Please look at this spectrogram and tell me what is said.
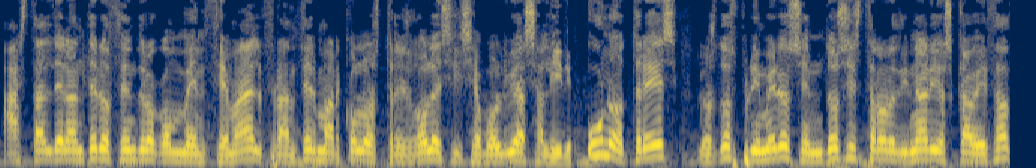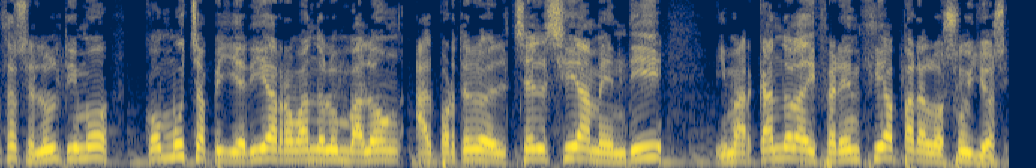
hasta el delantero centro con Benzema. El francés marcó los tres goles y se volvió a salir 1-3, los dos primeros en dos extraordinarios cabezazos, el último con mucha pillería robándole un balón al portero del Chelsea, a Mendy, y marcando la diferencia para los suyos.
